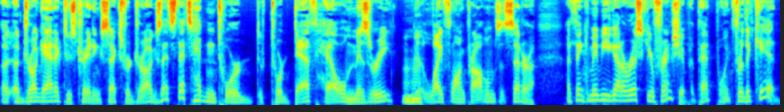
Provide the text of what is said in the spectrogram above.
a, a drug addict who's trading sex for drugs that's that's heading toward toward death, hell, misery, Mm-hmm. uh, lifelong problems, etc. I think maybe you got to risk your friendship at that point for the kid.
